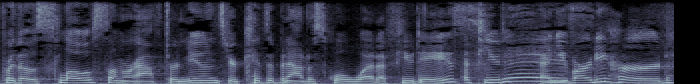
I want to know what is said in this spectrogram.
for those slow summer afternoons. Your kids have been out of school, what, a few days? A few days. And you've already heard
